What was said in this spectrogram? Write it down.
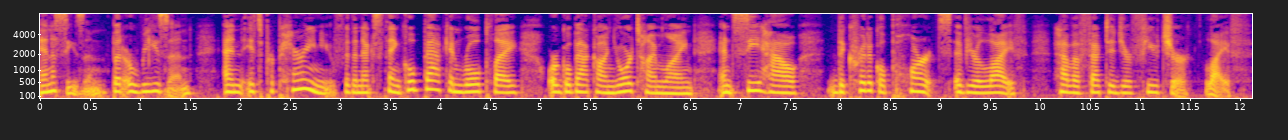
and a season, but a reason. And it's preparing you for the next thing. Go back and role play or go back on your timeline and see how the critical parts of your life have affected your future life.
